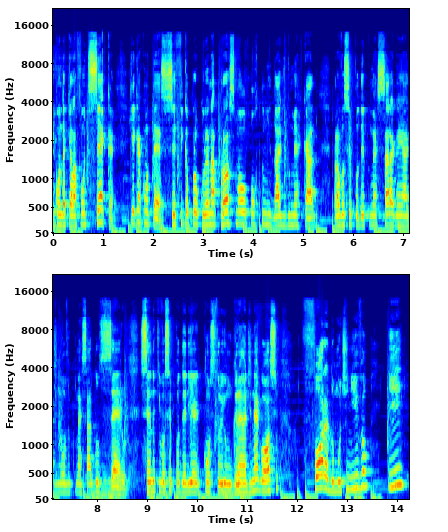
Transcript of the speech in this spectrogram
quando aquela fonte seca, o que, que acontece? Você fica procurando a próxima oportunidade do mercado para você poder começar a ganhar de novo e começar do zero, sendo que você poderia construir um grande negócio fora do multinível e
